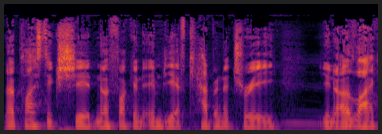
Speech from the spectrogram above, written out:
no plastic shit, no fucking MDF cabinetry. Mm. You know, like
